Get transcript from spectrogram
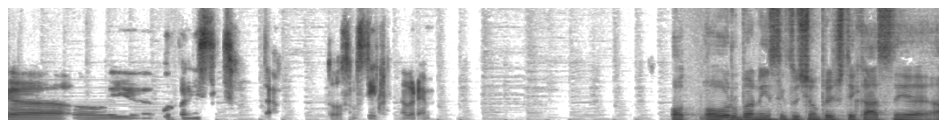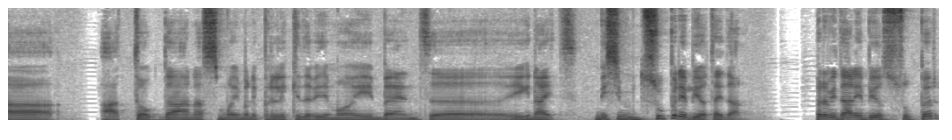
uh, ovaj, Urban Instinct. Da, to smo stigli na vreme. O, o Urban Instinctu ćemo pričati kasnije, a, a tog dana smo imali prilike da vidimo i band uh, Ignite. Mislim, super je bio taj dan. Prvi dan je bio super,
